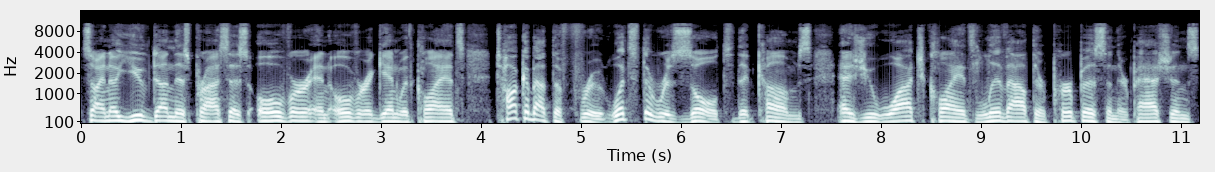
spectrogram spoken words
So I know you've done this process over and over again with clients. Talk about the fruit. What's the result that comes as you watch clients live out their purpose and their passions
